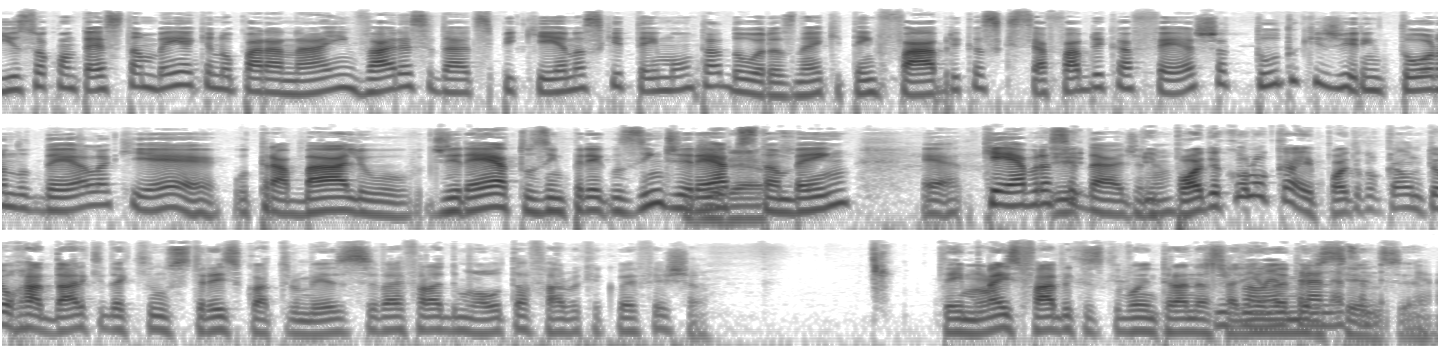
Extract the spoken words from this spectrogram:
E isso acontece também aqui no Paraná, em várias cidades pequenas que têm montadoras, né? Que tem fábricas que se a fábrica fecha, tudo que gira em torno dela, que é o trabalho direto, os empregos indiretos Direto. também, é, quebra a e, cidade, e né? pode colocar, e pode colocar no teu radar que daqui uns 3, 4 meses você vai falar de uma outra fábrica que vai fechar. Tem mais fábricas que vão entrar nessa linha da Mercedes. Nessa, é.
